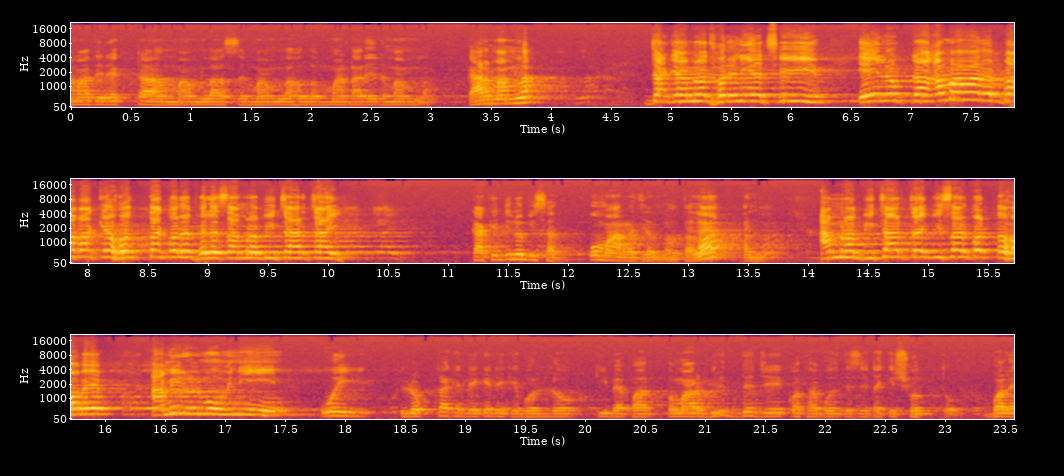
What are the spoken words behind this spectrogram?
আমাদের একটা মামলা আছে, মামলা হলো মার্ডারের মামলা। কার মামলা? যাকে আমরা ধরে নিয়েছি, এই লোকটা আমার বাবাকে হত্যা করে ফেলেছে, আমরা বিচার চাই। কাকে দিল বিচার? ও ওমার রাজিয়াল্লাহ তালা আমরা বিচার চাই, বিচার করতে হবে। আমিরুল মুমিনিন ওই লোকটাকে ডেকে ডেকে বলল, কি ব্যাপার? তোমার বিরুদ্ধে যে কথা বলতেছে এটা কি সত্য? বলে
